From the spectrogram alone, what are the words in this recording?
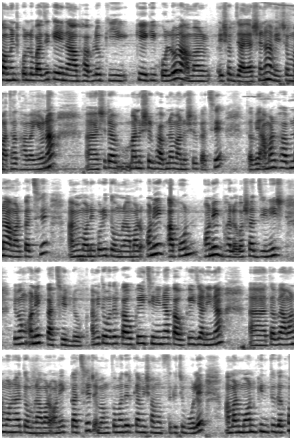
কমেন্ট করল বাজে কে না ভাবলো কি, কে কি করল, আমার এসব যায় আসে না, আমি এসব মাথা ঘামাইও না। সেটা মানুষের ভাবনা মানুষের কাছে। তবে আমার ভাবনা আমার কাছে, আমি মনে করি তোমরা আমার অনেক আপন, অনেক ভালোবাসার জিনিস এবং অনেক কাছের লোক। আমি তোমাদের কাউকেই চিনি না, কাউকেই জানি না। তবে আমার মনে হয় তোমরা আমার অনেক কাছের এবং তোমাদেরকে আমি সমস্ত কিছু বলে, আমার মন কিন্তু দেখো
